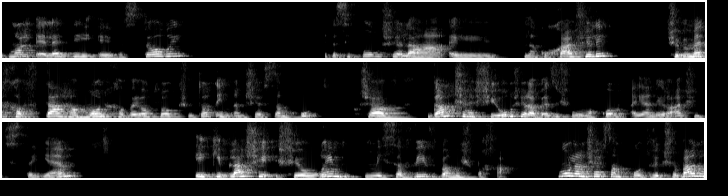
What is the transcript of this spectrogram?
אתמול העליתי אה, בסטורי את הסיפור של הלקוחה שלי שבאמת חוותה המון חוויות לא פשוטות עם אנשי סמכות. עכשיו, גם כשהשיעור שלה באיזשהו מקום היה נראה שהסתיים, היא קיבלה שיעורים מסביב במשפחה, מול אנשי סמכות, וכשבאנו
